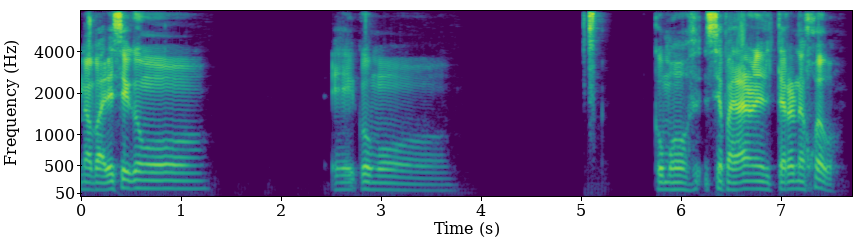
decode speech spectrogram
No aparece como. Eh, como. Como separaron el terreno de juego.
